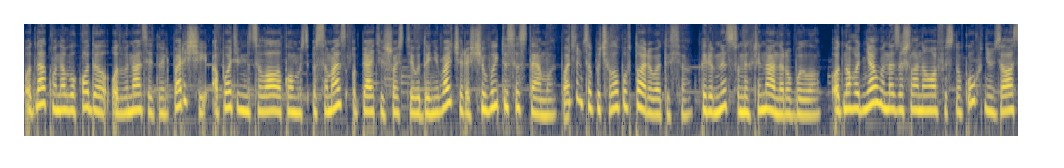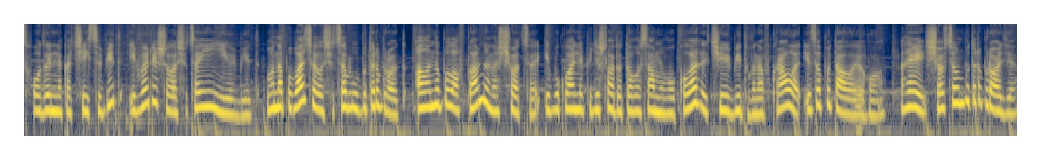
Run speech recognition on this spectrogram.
Однак вона виходила о 12.01, а потім надсилала комусь смс о 5-6 годині вечора, щоб вийти з системи. Потім це почало повторюватися. Керівництво ніхріна не робило. Одного дня вона зайшла на офісну кухню, взяла з холодильника чийсь обід і вирішила, що це її обід. Вона побачила, що це був бутерброд, але не була впевнена, що це, і буквально підійшла до того самого колеги, чий обід вона вкрала, і запитала його: Гей, що в цьому бутерброді?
